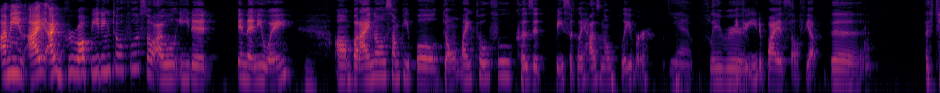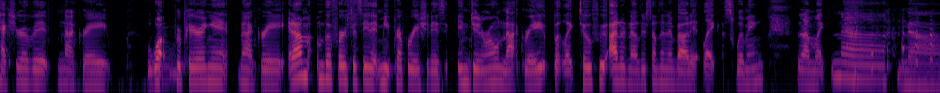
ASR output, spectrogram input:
I mean, I I grew up eating tofu, so I will eat it in any way. Mm. Um, but I know some people don't like tofu because it basically has no flavor yeah, flavor, if you eat it by itself. Yep. the the texture of it, not great. What Mm. preparing it, not great. And I'm, I'm the first to say that meat preparation is in general not great, but like tofu, I don't know. There's something about it, like swimming, that I'm like, nah, nah,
